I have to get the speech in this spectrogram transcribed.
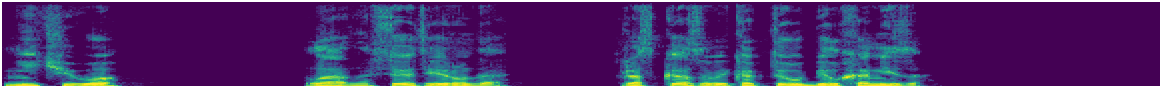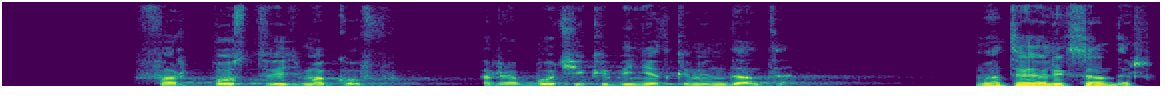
«Ничего, Ладно, все это ерунда. Рассказывай, как ты убил Хамиза. Форпост Ведьмаков. Рабочий кабинет коменданта. Матей Александр,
